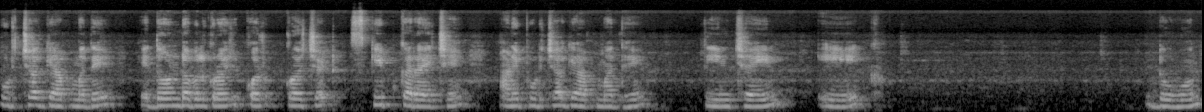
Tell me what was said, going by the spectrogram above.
पुढच्या गॅपमध्ये हे दोन डबल क्रो क्रोशेट स्किप करायचे आणि पुढच्या गॅपमध्ये तीन चैन एक दोन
